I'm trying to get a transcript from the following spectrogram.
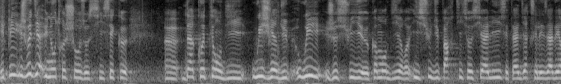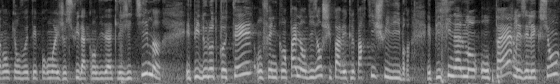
Et puis, je veux dire une autre chose aussi, c'est que Euh, D'un côté, on dit oui, je viens du, oui, je suis, euh, comment dire, issu du Parti socialiste, c'est-à-dire que c'est les adhérents qui ont voté pour moi et je suis la candidate légitime. Et puis de l'autre côté, on fait une campagne en disant je suis pas avec le parti, je suis libre. Et puis finalement, on perd les élections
